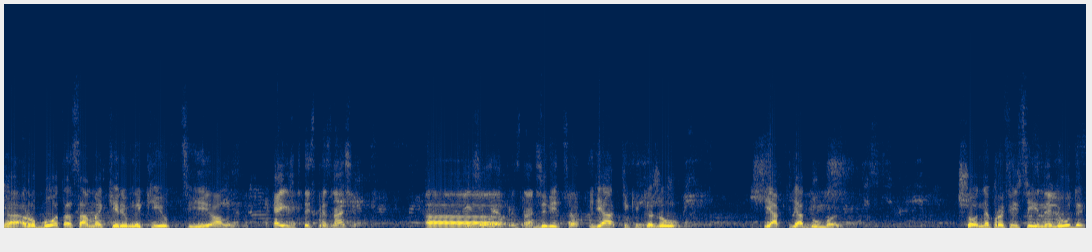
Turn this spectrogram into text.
е, робота саме керівників цієї галузі. Так, їх же хтось призначив? Е, Їх же уряд призначив. Дивіться, я тільки кажу, як я думаю, що непрофесійні люди е,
